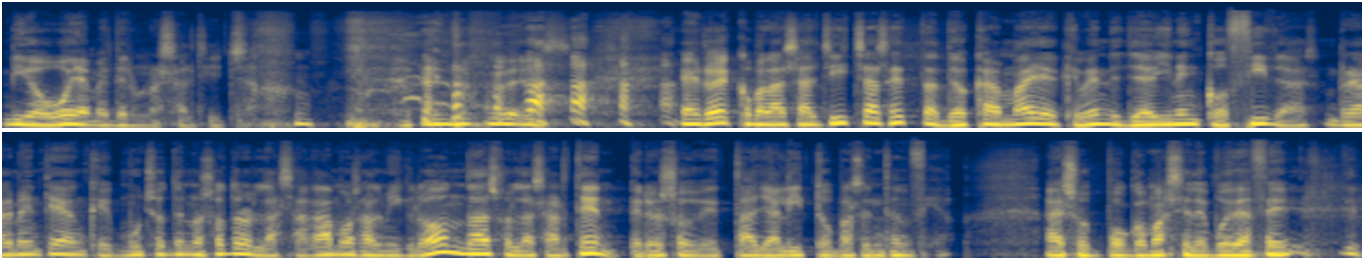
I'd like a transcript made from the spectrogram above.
Digo, voy a meter una salchicha. entonces, entonces, como las salchichas estas de Oscar Mayer que vende ya vienen cocidas, realmente, aunque muchos de nosotros las hagamos al microondas o en la sartén, pero eso está ya listo para sentencia. A eso poco más se le puede hacer.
